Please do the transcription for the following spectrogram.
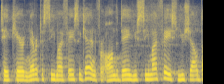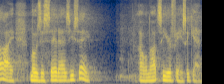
take care never to see my face again, for on the day you see my face, you shall die. Moses said, As you say, I will not see your face again.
